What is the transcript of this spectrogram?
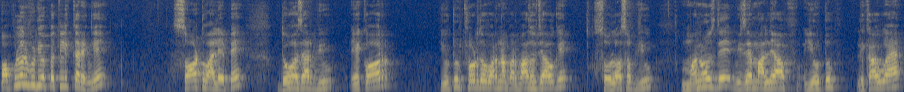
पॉपुलर वीडियो पे क्लिक करेंगे, शॉर्ट वाले पे 2000 व्यू, एक और, यूट्यूब छोड़ दो वरना बर्बाद हो जाओगे 1600 view, Manoj Dey, Vijay Mallya of YouTube, लिखा हुआ है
